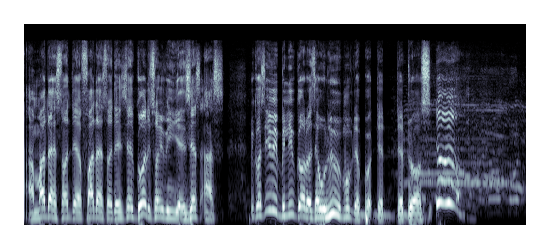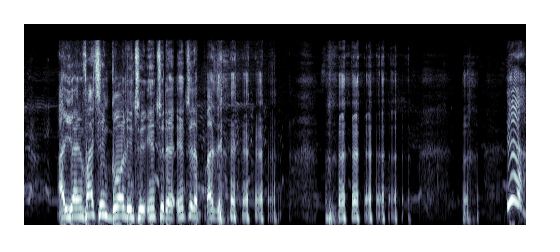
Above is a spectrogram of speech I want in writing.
Our mother is not there, father is not there. God is not even here, it's just us. Because if we believe God was there, will you remove the, the, the drawers? Yeah, yeah. Uh, are you inviting God into into the into the Yeah.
